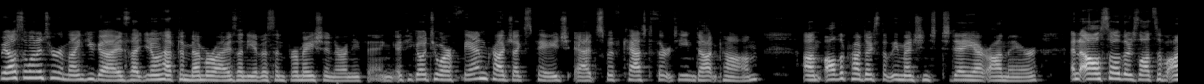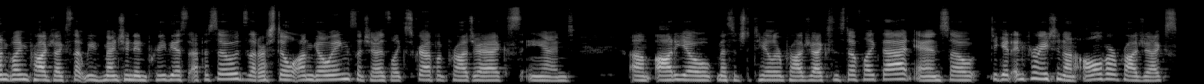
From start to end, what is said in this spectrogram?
We also wanted to remind you guys that you don't have to memorize any of this information or anything. If you go to our fan projects page at swiftcast13.com, um, all the projects that we mentioned today are on there. And also there's lots of ongoing projects that we've mentioned in previous episodes that are still ongoing, such as like scrapbook projects and um, audio message to Taylor projects and stuff like that. And so to get information on all of our projects,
